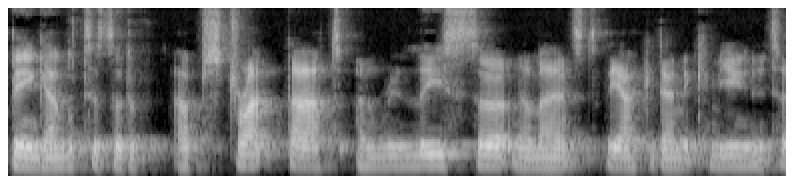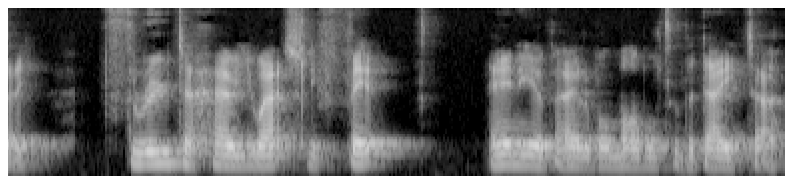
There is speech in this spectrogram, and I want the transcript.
being able to sort of abstract that and release certain amounts to the academic community through to how you actually fit any available model to the data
